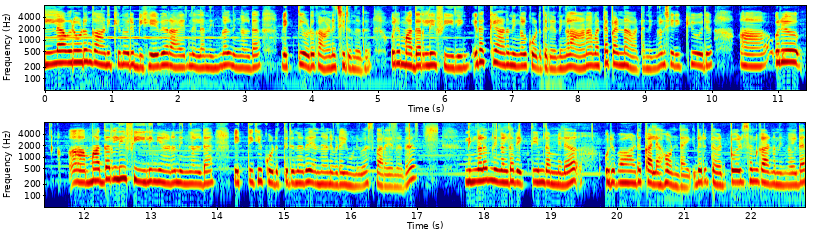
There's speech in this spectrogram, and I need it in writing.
എല്ലാവരോടും കാണിക്കുന്ന ഒരു ബിഹേവിയർ ആയിരുന്നില്ല നിങ്ങൾ നിങ്ങളുടെ വ്യക്തിയോട് കാണിച്ചിരുന്നത്. ഒരു മദർലി ഫീലിംഗ് ഇതൊക്കെയാണ് നിങ്ങൾ കൊടുത്തിരുന്നത്. നിങ്ങൾ ആണാവട്ടെ പെണ്ണാവട്ടെ നിങ്ങൾ ശരിക്കും ഒരു ഒരു മദർലി ഫീലിംഗ് ആണ് നിങ്ങളുടെ വ്യക്തിക്ക് കൊടുത്തിരുന്നത് എന്നാണ് ഇവിടെ യൂണിവേഴ്സ് പറയുന്നത്. നിങ്ങളും നിങ്ങളുടെ വ്യക്തിയും തമ്മിൽ ഒരുപാട് കലഹം ഉണ്ടായി ഇതൊരു തേർഡ് പേഴ്സൺ കാരണം നിങ്ങളുടെ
